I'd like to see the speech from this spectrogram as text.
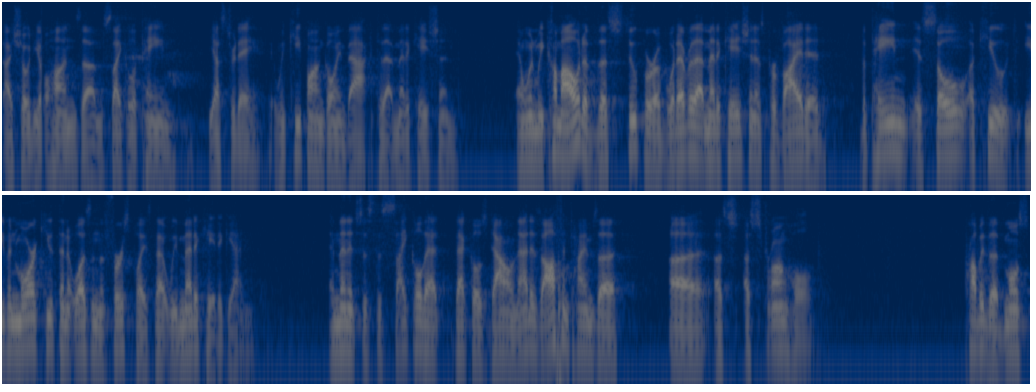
I showed Johan's um, cycle of pain yesterday. And we keep on going back to that medication. And when we come out of the stupor of whatever that medication has provided, the pain is so acute, even more acute than it was in the first place, that we medicate again. And then it's just the cycle that, that goes down. That is oftentimes a, a, a, a stronghold. Probably the most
